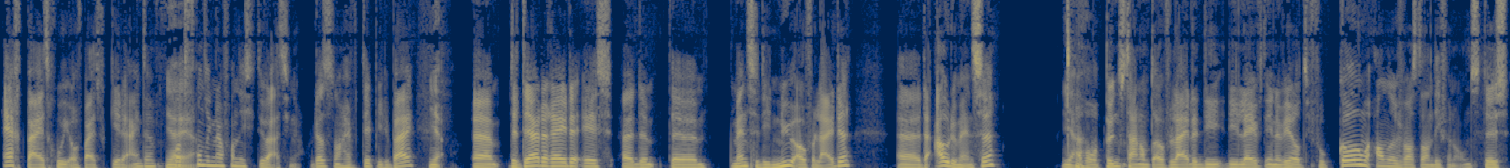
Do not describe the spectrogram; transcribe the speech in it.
echt bij het goede of bij het verkeerde eind? En wat vond ik nou van die situatie? Nou, dat is nog even een tipje erbij. Ja. Um, de derde reden is de, de mensen die nu overlijden... De oude mensen, Ja. of op het punt staan om te overlijden, die, die leeft in een wereld die volkomen anders was dan die van ons. Dus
